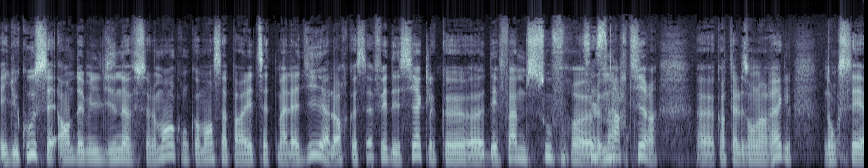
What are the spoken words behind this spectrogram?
Et du coup, c'est en 2019 seulement qu'on commence à parler de cette maladie, alors que ça fait des siècles que des femmes souffrent le martyr quand elles ont leurs règles. Donc, c'est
